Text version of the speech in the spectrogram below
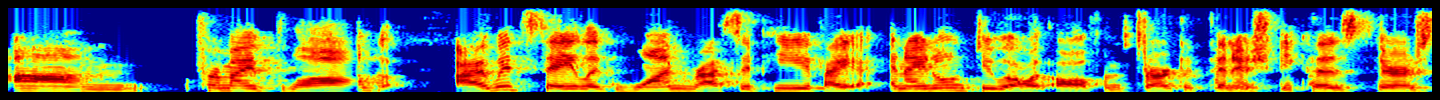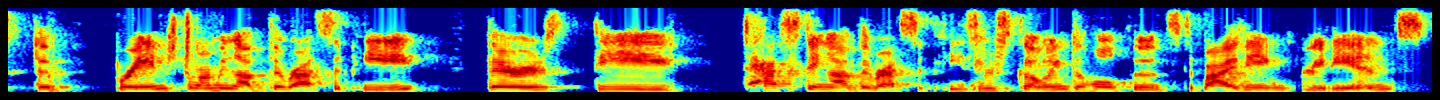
Um, for my blog, I would say like one recipe if I and I don't do it all from start to finish because there's the brainstorming of the recipe, there's the testing of the recipe, there's going to Whole Foods to buy the ingredients.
